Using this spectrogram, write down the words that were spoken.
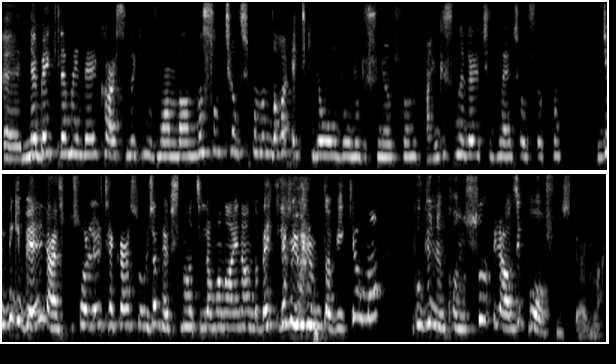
e, ne beklemeli, karşısındaki uzmandan nasıl çalışmanın daha etkili olduğunu düşünüyorsun, hangi sınırları çizmeye çalışıyorsun gibi gibi. Yani soruları tekrar soracağım. Hepsini hatırlamanı aynı anda beklemiyorum tabii ki ama bugünün konusu birazcık bu olsun istiyorum ben.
